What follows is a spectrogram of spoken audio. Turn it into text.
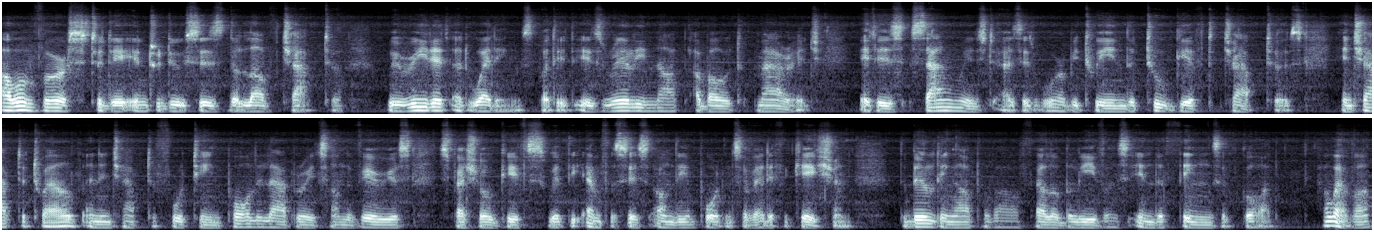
Our verse today introduces the love chapter. We read it at weddings, but it is really not about marriage. It is sandwiched, as it were, between the two gift chapters. In chapter 12 and in chapter 14, Paul elaborates on the various special gifts with the emphasis on the importance of edification, the building up of our fellow believers in the things of God. However,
